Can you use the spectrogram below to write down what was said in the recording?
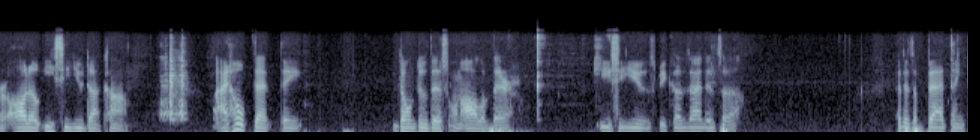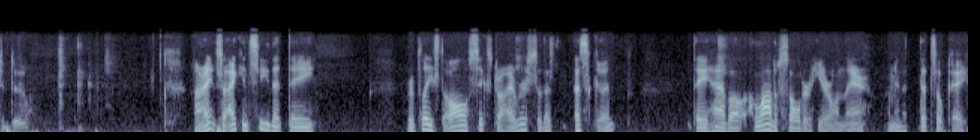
or autoecu.com. I hope that they don't do this on all of their ECUs because that is a that is a bad thing to do. All right, so I can see that they replaced all six drivers, so that's that's good. They have a, a lot of solder here on there. I mean, that, that's okay.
